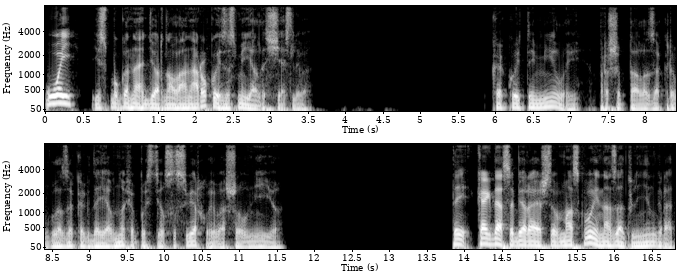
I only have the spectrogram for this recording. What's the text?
«Ой!» — испуганно отдернула она руку и засмеялась счастливо. «Какой ты милый!» — прошептала, закрыв глаза, когда я вновь опустился сверху и вошел в нее. «Ты когда собираешься в Москву и назад в Ленинград?»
